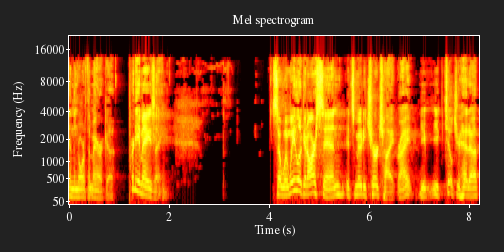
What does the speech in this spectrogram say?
in the North America. Pretty amazing. So when we look at our sin, it's Moody church height, right? You, you tilt your head up,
